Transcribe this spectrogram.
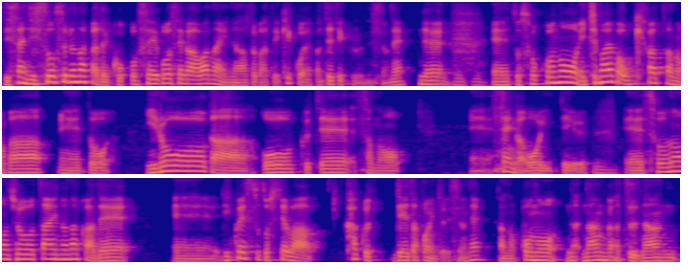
実際に実装する中でここ整合性が合わないなとかって結構やっぱ出てくるんですよね。で、えっ、と、そこの一番やっぱ大きかったのが、えっ、と、色が多くて、その、えー線が多いっていう、うんえーその状態の中で、えーリクエストとしては、各データポイントですよね。あの、このな何月何、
